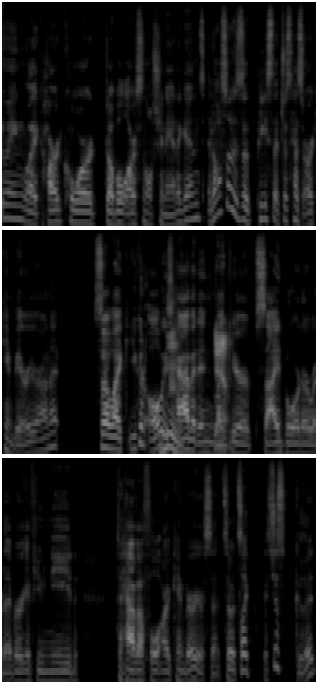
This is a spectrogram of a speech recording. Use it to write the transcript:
doing like hardcore double arsenal shenanigans, it also is a piece that just has arcane barrier on it. So like you can always Hmm. have it in like Yeah. your sideboard or whatever if you need to have a full arcane barrier set. So it's like it's just good,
